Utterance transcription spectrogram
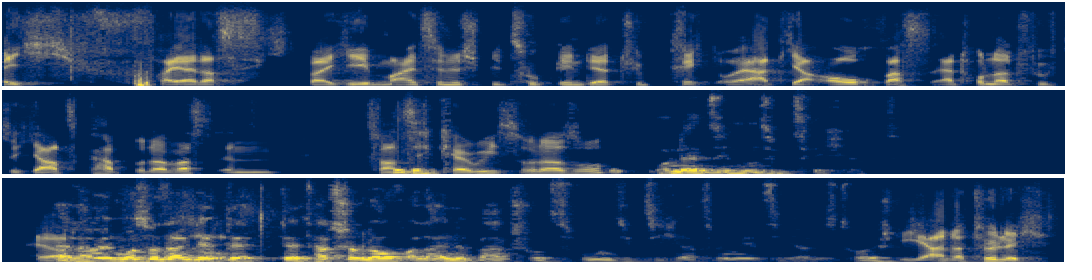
ich feiere das bei jedem einzelnen Spielzug, den der Typ kriegt. Er hat ja auch, was? Er hat 150 Yards gehabt oder was? In 20 100, Carries oder so? 177 Yards. Ja, ja damit muss man sagen, also, der, der, der Touchdown-Lauf alleine waren schon 72 Yards, wenn mir jetzt nicht alles täuscht. Ja, natürlich.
